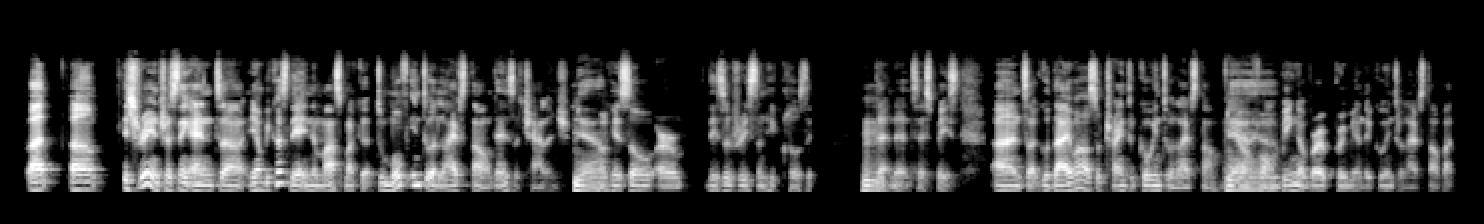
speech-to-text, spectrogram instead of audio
But uh, it's really interesting, and uh, you know, because they're in the mass market, to move into a lifestyle, there's a challenge. Yeah. Okay, so uh, they just recently closed it. Mm. That, that, that space. And uh, Godiva also trying to go into a lifestyle. You Yeah, know, yeah. From being a very premium, they go into lifestyle, but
